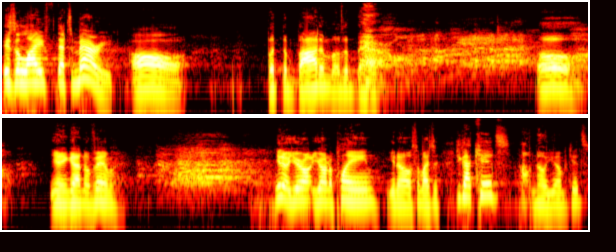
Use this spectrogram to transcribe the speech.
is a life that's married. Oh, but the bottom of the barrel. Oh, you ain't got no family. You know, you're on, you're on a plane, you know, somebody says, You got kids? Oh, no, you don't have kids?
